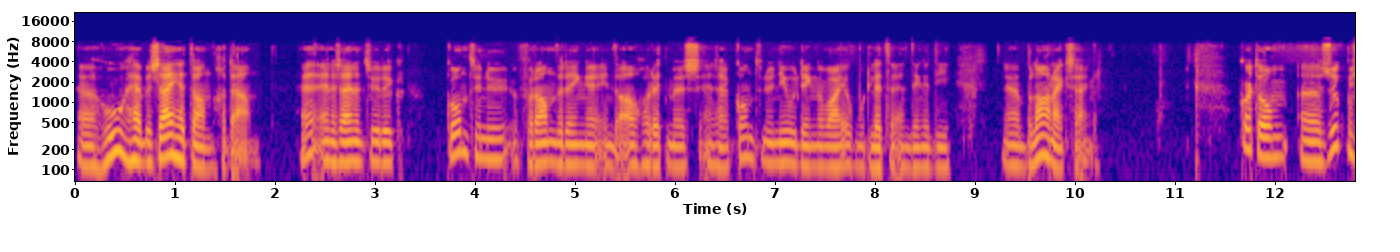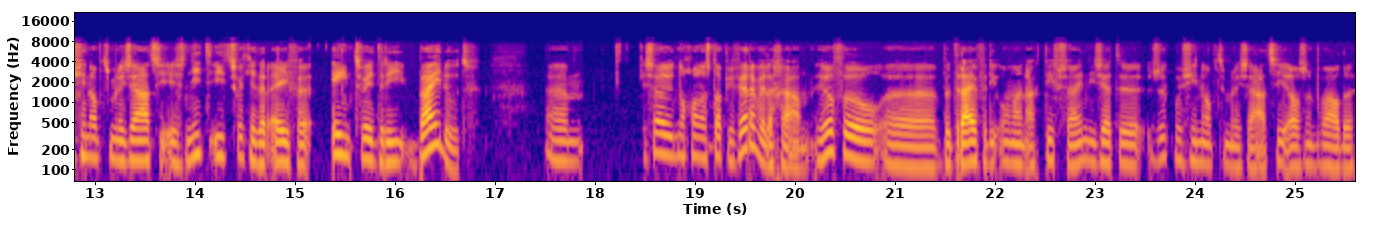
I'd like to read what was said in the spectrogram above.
hoe hebben zij het dan gedaan? En er zijn natuurlijk continu veranderingen in de algoritmes. En zijn continu nieuwe dingen waar je op moet letten en dingen die belangrijk zijn. Kortom, uh, zoekmachine optimalisatie is niet iets wat je er even 1, 2, 3 bij doet. Um, zou je nog wel een stapje verder willen gaan? Heel veel uh, bedrijven die online actief zijn, die zetten zoekmachine optimalisatie als een bepaalde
